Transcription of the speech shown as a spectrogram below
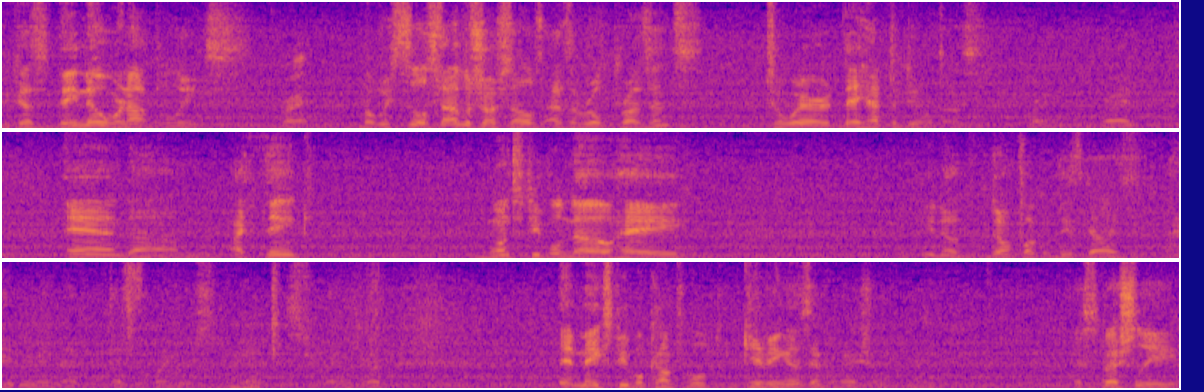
because they know we're not police, Right. But we still establish ourselves as a real presence to where they have to deal with us Right. right? And um, I think once people know, hey, you know, don't fuck with these guys. I hate using that. That's the language, Mhm. street language, but it makes people comfortable giving us information, especially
